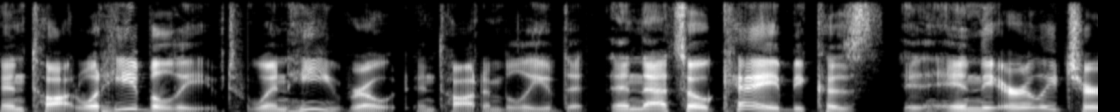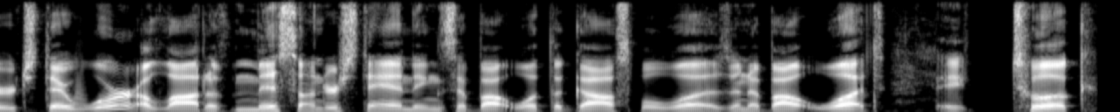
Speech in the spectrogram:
and taught what he believed when he wrote and taught and believed it. And that's okay because in the early church, there were a lot of misunderstandings about what the gospel was and about what it took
